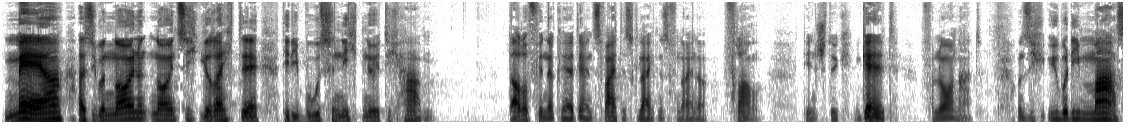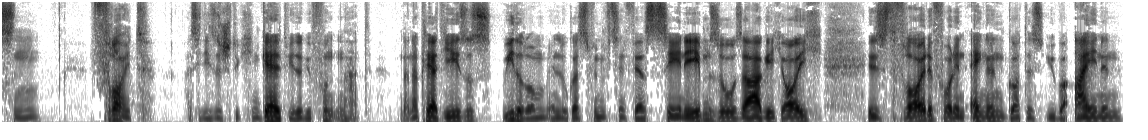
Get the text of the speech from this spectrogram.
mehr als über 99 Gerechte, die die Buße nicht nötig haben. Daraufhin erklärt er ein zweites Gleichnis von einer Frau, die ein Stück Geld verloren hat und sich über die Maßen freut, als sie dieses Stückchen Geld wieder gefunden hat. Und dann erklärt Jesus wiederum in Lukas 15, Vers 10, ebenso sage ich euch, ist Freude vor den Engeln Gottes über einen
